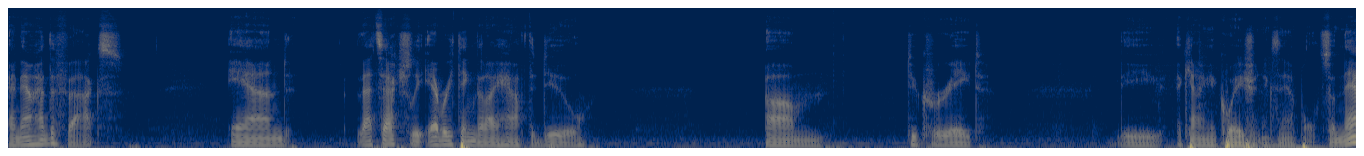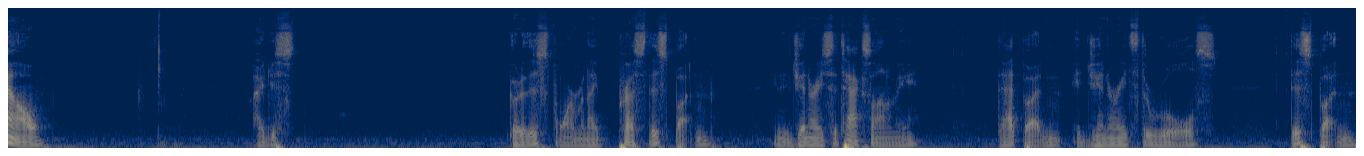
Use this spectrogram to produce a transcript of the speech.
I now have the facts, and that's actually everything that I have to do. Um, to create the accounting equation example. So now I just go to this form and I press this button and it generates the taxonomy. That button, it generates the rules. This button,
